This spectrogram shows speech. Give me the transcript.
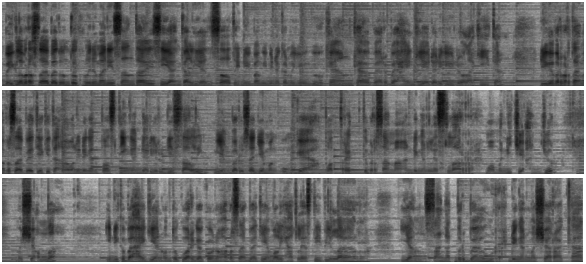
Baiklah para sahabat untuk menemani santai siang kalian saat ini Bang Mimin akan menyuguhkan kabar bahagia dari idola kita. Di kabar pertama persahabat ya kita awali dengan postingan dari Rudi Salim Yang baru saja mengunggah potret kebersamaan dengan Leslar momen di Cianjur. Masya Allah ini kebahagiaan untuk warga Konoha persahabat yang melihat Lesti Bilar yang sangat berbaur dengan masyarakat.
